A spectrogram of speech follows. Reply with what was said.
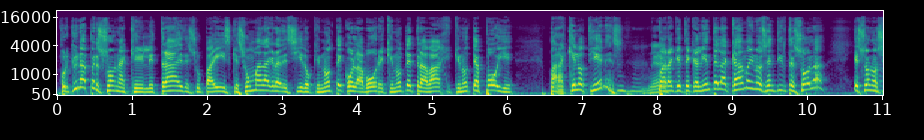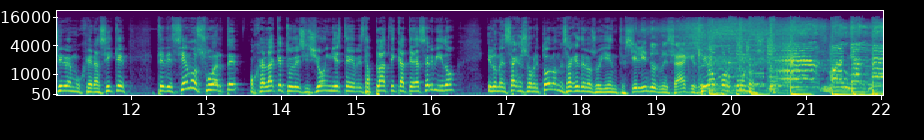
Porque una persona que le trae de su país, que sea un mal agradecido, que no te colabore, que no te trabaje, que no te apoye, ¿para qué lo tienes? ¿Para que te caliente la cama y no sentirte sola? Eso no sirve, mujer. Así que te deseamos suerte. Ojalá que tu decisión y este, esta plática te haya servido. Y los mensajes, sobre todo los mensajes de los oyentes. Qué lindos mensajes. Qué oportunos. El.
